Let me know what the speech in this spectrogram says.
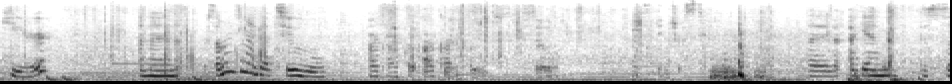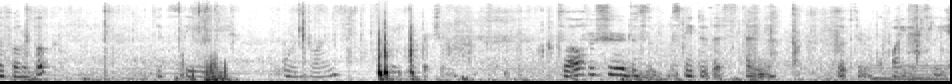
here. And then for some reason I got two art art codes. So that's interesting. And again, this is a photo book. It's the orange one, 18 version. So I'll for sure just speed through this and flip through quietly.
